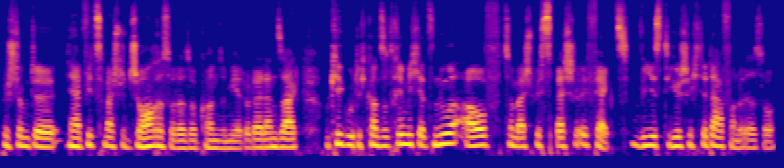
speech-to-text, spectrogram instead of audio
bestimmte, ja, wie zum Beispiel Genres oder so konsumiert. Oder dann sagt, okay, gut, ich konzentriere mich jetzt nur auf zum Beispiel Special Effects. Wie ist die Geschichte davon oder so?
